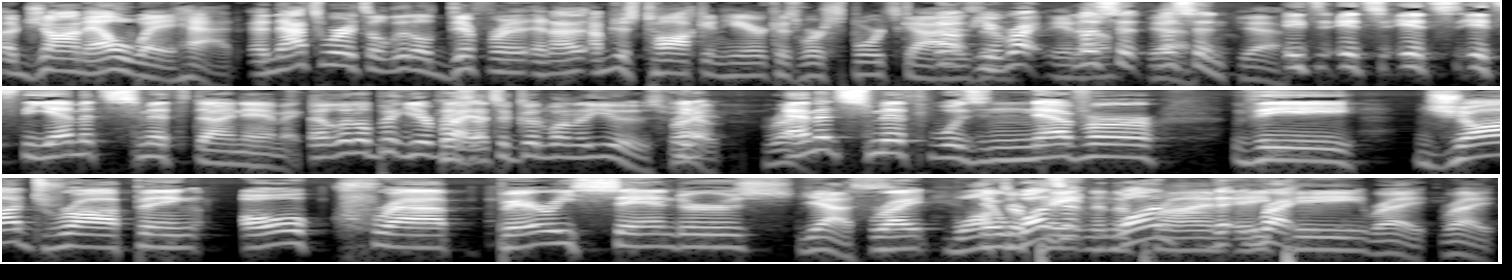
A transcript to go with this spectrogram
a John Elway had, and that's where it's a little different. And I, am just talking here because we're sports guys. No, you're and, right. You know? Listen, yeah. listen. Yeah, it's it's it's it's the Emmitt Smith dynamic. A little bit. You're right. That's a good one to use. Right. You know, right. Emmitt Smith was never the jaw dropping. Oh crap. Barry Sanders. Yes. Right. Walter there wasn't Payton in the one, prime. that, AP. Right. Right. Right.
